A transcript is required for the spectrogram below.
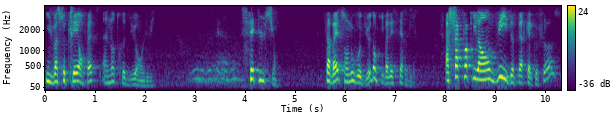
il va se créer en fait un autre Dieu en lui. Ses pulsions. Ça va être son nouveau Dieu, donc il va les servir. À chaque fois qu'il a envie de faire quelque chose,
